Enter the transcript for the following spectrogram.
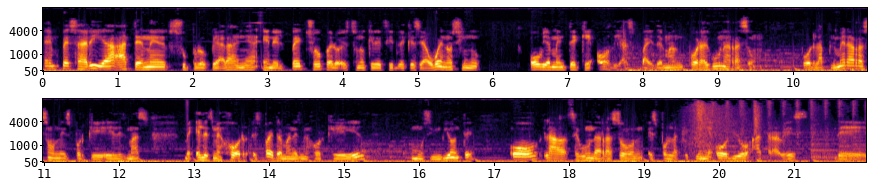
empezaría a tener su propia araña en el pecho, pero esto no quiere decir de que sea bueno, sino obviamente que odia a Spider-Man por alguna razón. Por la primera razón es porque él es más, él es mejor, Spider-Man es mejor que él como simbionte. O la segunda razón es por la que tiene odio a través de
